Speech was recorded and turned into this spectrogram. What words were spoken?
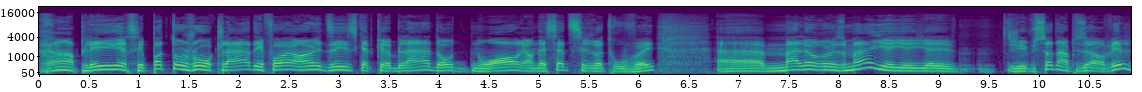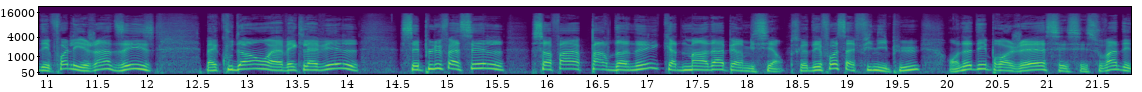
remplir. C'est pas toujours clair. Des fois, un disent quelques blancs, d'autres noirs, et on essaie de s'y retrouver. Euh, malheureusement, j'ai vu ça dans plusieurs villes. Des fois, les gens disent, ben, coudon, avec la ville, c'est plus facile se faire pardonner que demander la permission. Parce que des fois, ça finit plus. On a des projets, c'est souvent des,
